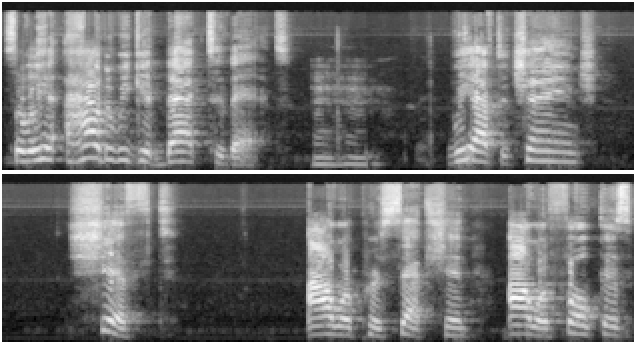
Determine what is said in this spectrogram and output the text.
So we, how do we get back to that? Mm-hmm. We have to change, shift our perception, our focus.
